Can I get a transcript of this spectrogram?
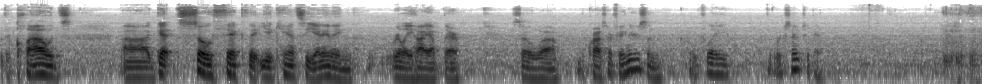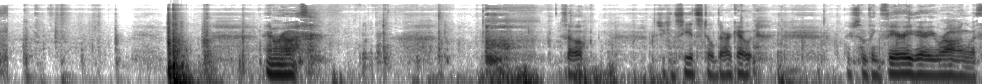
the clouds uh, get so thick that you can't see anything really high up there. So uh, we'll cross our fingers and hopefully it works out today. And we're off. So, as you can see, it's still dark out. There's something very, very wrong with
